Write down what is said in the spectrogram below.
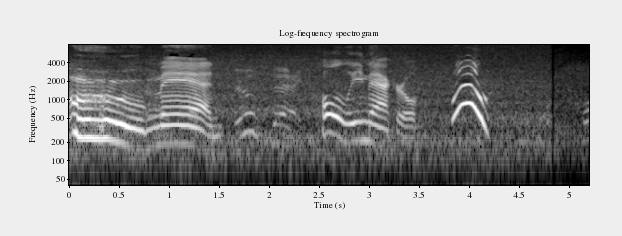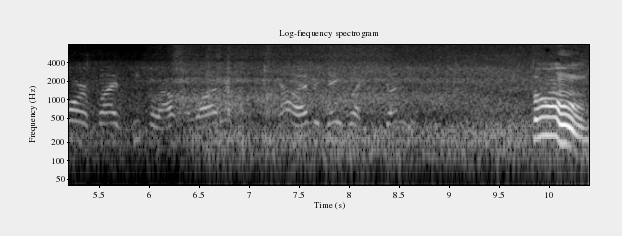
Ooh, man. Doomsday. Holy mackerel. Woo! Four or five people out in the water. Now every day's like sunny. Boom.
